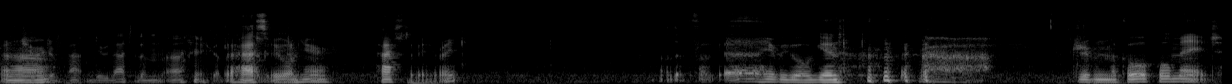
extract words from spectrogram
And uh, Charge of that and do that to them. Uh, there has to be one here. Has to be, right? Motherfucker. Uh, here we go again. Driven Mokoko mate.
